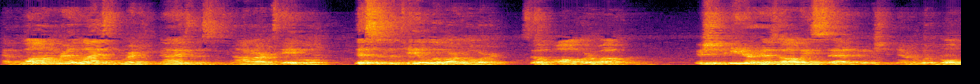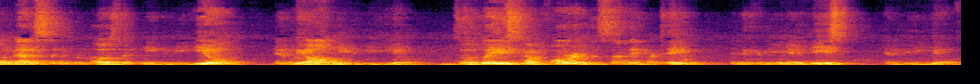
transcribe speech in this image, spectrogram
have long realized and recognized this is not our table. This is the table of our Lord, so all are welcome. Bishop Peter has always said that we should never withhold the medicine from those that need to be healed, and we all need to be healed. So please come forward this Sunday, partake in the communion feast, and be healed.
